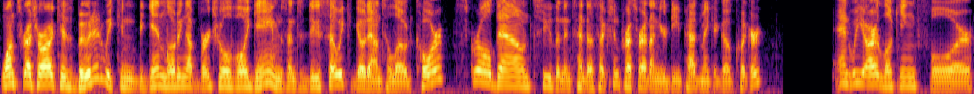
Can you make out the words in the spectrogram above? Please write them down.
Once RetroArch is booted, we can begin loading up Virtual Boy games, and to do so we could go down to Load Core, scroll down to the Nintendo section, press right on your D-pad, to make it go quicker, and we are looking for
